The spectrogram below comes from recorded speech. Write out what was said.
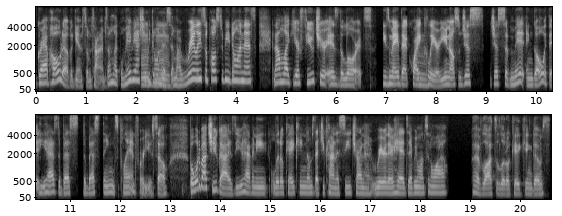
grab hold of again sometimes. I'm like, well, maybe I should mm-hmm. be doing this. Mm-hmm. Am I really supposed to be doing this? And I'm like, your future is the Lord's. He's made that quite mm. clear, you know. So just just submit and go with it. He has the best the best things planned for you. So, but what about you guys? Do you have any little K kingdoms that you kind of see trying to rear their heads every once in a while? I have lots of little K kingdoms.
